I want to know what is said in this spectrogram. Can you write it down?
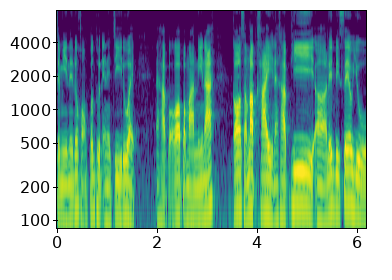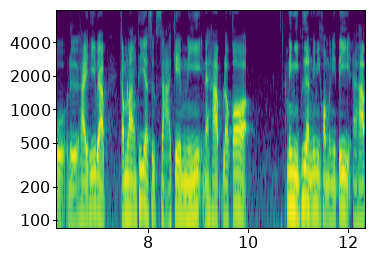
จะมีในเรื่องของต้นทุน Energy ด้วยนะครับ ก็ประมาณนี้นะ ก็สำหรับใครนะครับที่เเล่น Pixel อยู่ หรือใครที่แบบกำลังที่จะศึกษาเกมนี้นะครับ แล้วก็ไม่มีเพื่อนไม่มีคอมมูนิตี้นะครับ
